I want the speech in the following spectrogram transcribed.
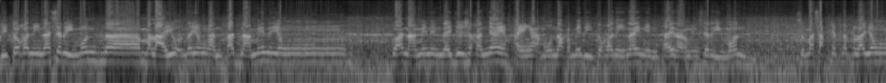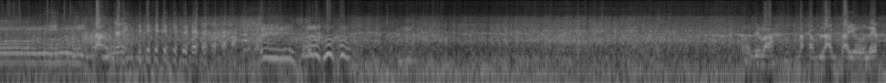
Dito kanina si Raymond na malayo na yung antad namin, yung kuha namin hindi dyan sa kanya eh. Pahinga muna kami dito kanina, inintay namin si Raymond. Sumasakit na pala yung hita niya eh. O, di ba? Naka-vlog tayo ulit.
